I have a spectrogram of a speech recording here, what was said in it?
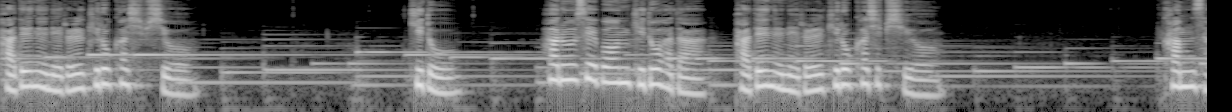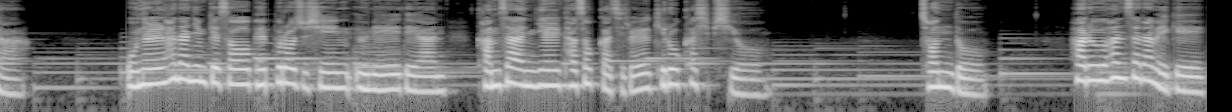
받은 은혜를 기록하십시오. 기도. 하루 세 번 기도하다 받은 은혜를 기록하십시오. 감사. 오늘 하나님께서 베풀어 주신 은혜에 대한 감사한 일 다섯 가지를 기록하십시오. 전도. 하루 한 사람에게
